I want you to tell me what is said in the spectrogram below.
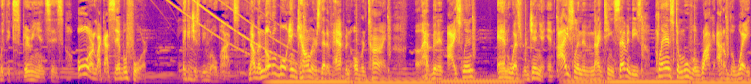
with experiences. Or, like I said before, they could just be robots. Now, the notable encounters that have happened over time uh, have been in Iceland and West Virginia. In Iceland in the 1970s, plans to move a rock out of the way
